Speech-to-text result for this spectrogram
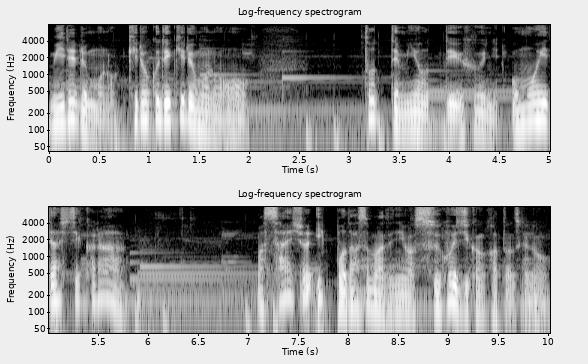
見れるもの記録できるものを撮ってみようっていうふうに思い出してから、まあ、最初一歩出すまでにはすごい時間かかったんですけど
